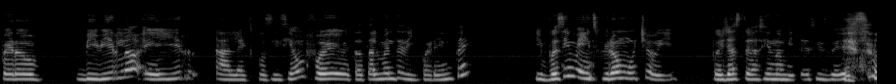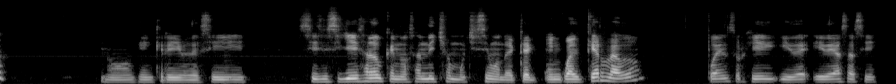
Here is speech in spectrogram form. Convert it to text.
pero vivirlo e ir a la exposición fue totalmente diferente. Y pues sí, me inspiró mucho y pues ya estoy haciendo mi tesis de eso. No, qué increíble, sí. Sí, sí, sí, es algo que nos han dicho muchísimo, de que en cualquier lado pueden surgir ideas así,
